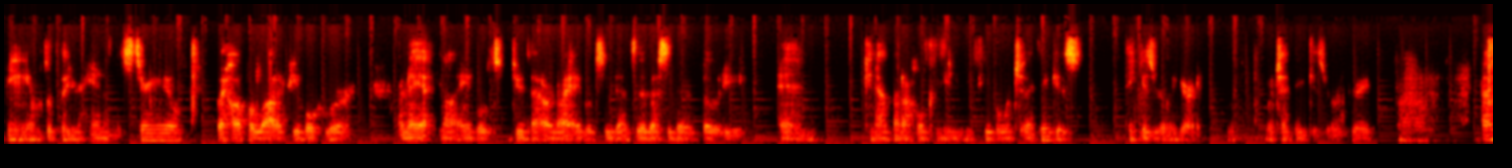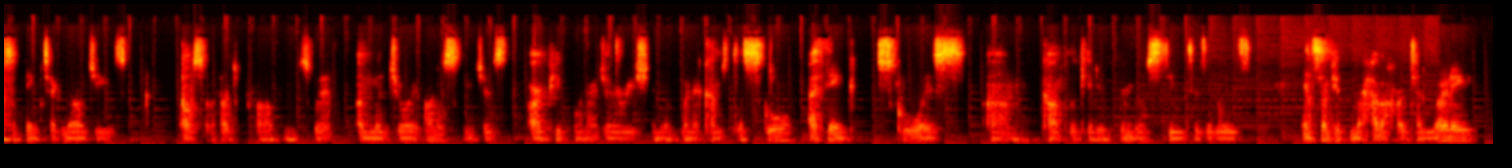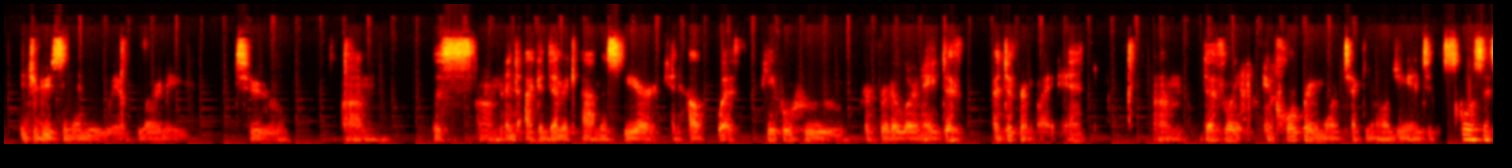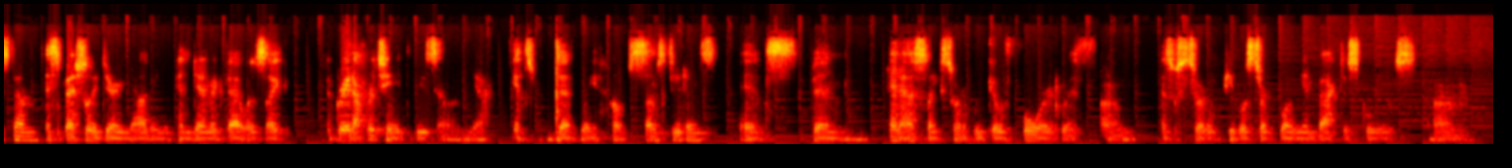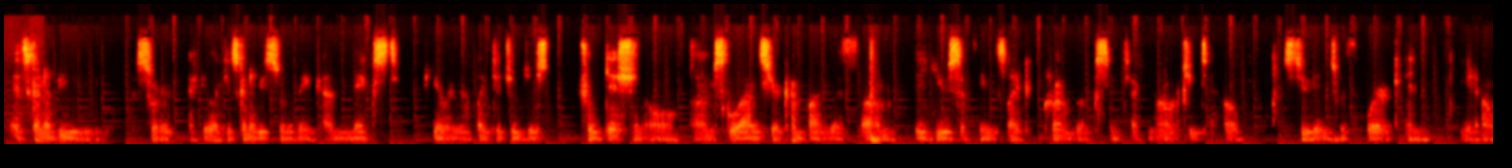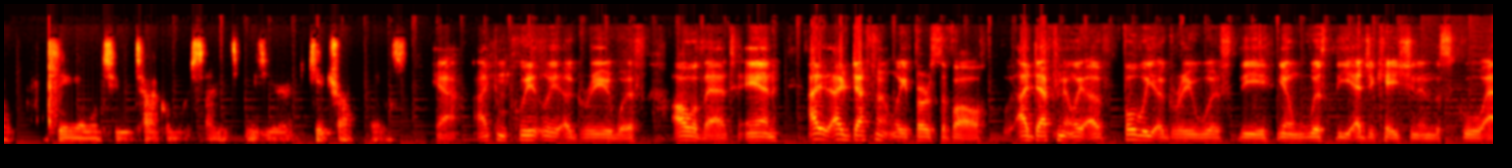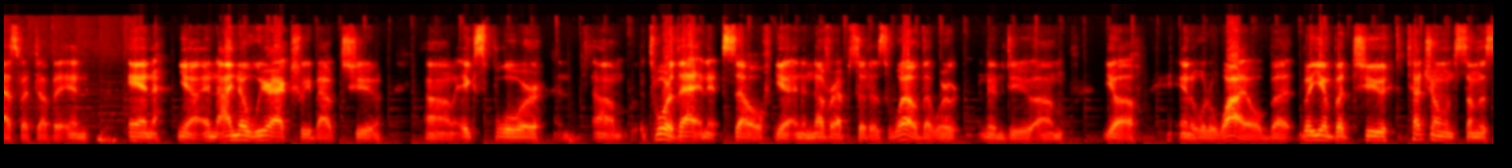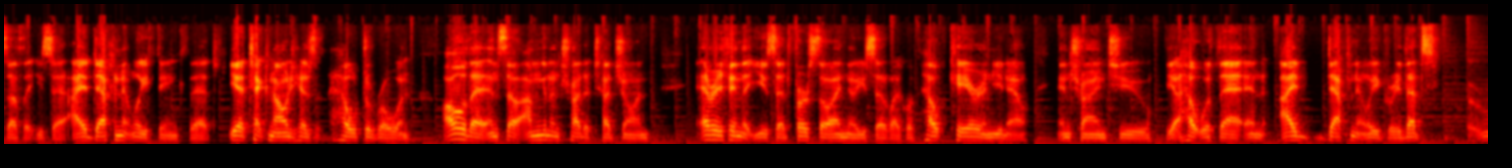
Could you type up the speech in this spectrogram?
being able to put your hand on the steering wheel would help a lot of people who are are not, not able to do that or not able to do that to the best of their ability and can help out a whole community of people, which I think is I think is really great. Which I think is really great. Um, I also think technology has also had problems with a majority, honestly, just our people in our generation when it comes to school. I think school is um, complicated for most students as it is, and some people might have a hard time learning introducing a new way of learning to um, this um, and academic atmosphere can help with people who prefer to learn a, diff- a different way and um, definitely incorporating more technology into the school system, especially during now during the pandemic. That was like a great opportunity to do so. And yeah, it's definitely helped some students. It's been, and as like sort of we go forward with, um, as sort of people start flowing in back to schools, um, it's going to be sort of, I feel like it's going to be sort of like a mixed feeling of like the just traditional um, school atmosphere combined with um, the use of things like Chromebooks and technology to help students with work and, you know, being able to tackle more assignments easier, keep track of things. Yeah, I completely agree with all of that. And I, I, definitely, first of all, I definitely uh, fully agree with the you know with the education and the school aspect of it, and and yeah, and I know we're actually about to um, explore um, explore that in itself. Yeah, in another episode as well that we're going to do. Um, yeah, in a little while. But but yeah, but to touch on some of the stuff that you said, I definitely think that yeah, technology has helped a role in all of that. And so I'm gonna try to touch on everything that you said. First though, I know you said like with healthcare and you know, and trying to yeah, help with that. And I definitely agree. That's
